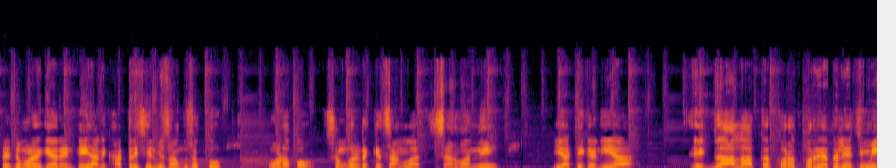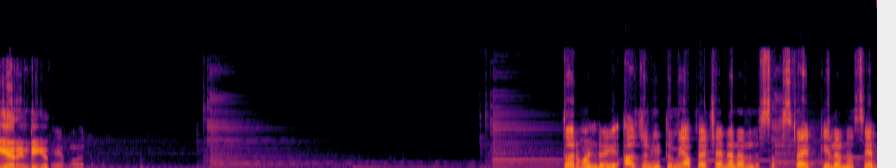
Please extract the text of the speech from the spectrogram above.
त्याच्यामुळे गॅरंटी आणि खात्रीशीर मी सांगू शकतो. वडापाव शंभर टक्के चांगला सर्वांनी या ठिकाणी या एकदा आला तर परत परत येतील याची मी गॅरंटी घेतो. तर मंडळी अजूनही तुम्ही आपल्या चॅनलला सबस्क्राईब केलं नसेल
